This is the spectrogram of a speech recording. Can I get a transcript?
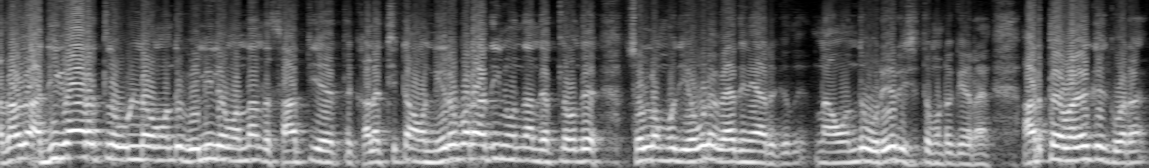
அதாவது அதிகாரத்தில் உள்ளவன் வந்து வெளியில் வந்து அந்த சாத்தியத்தை கலைச்சிட்டு அவன் நிரபராதின்னு வந்து அந்த இடத்துல வந்து சொல்லும் போது எவ்வளோ வேதனையாக இருக்குது. நான் வந்து ஒரே ஒரு விஷயத்தை மட்டும் கேட்குறேன். அடுத்த வழக்குக்கு வரேன்.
